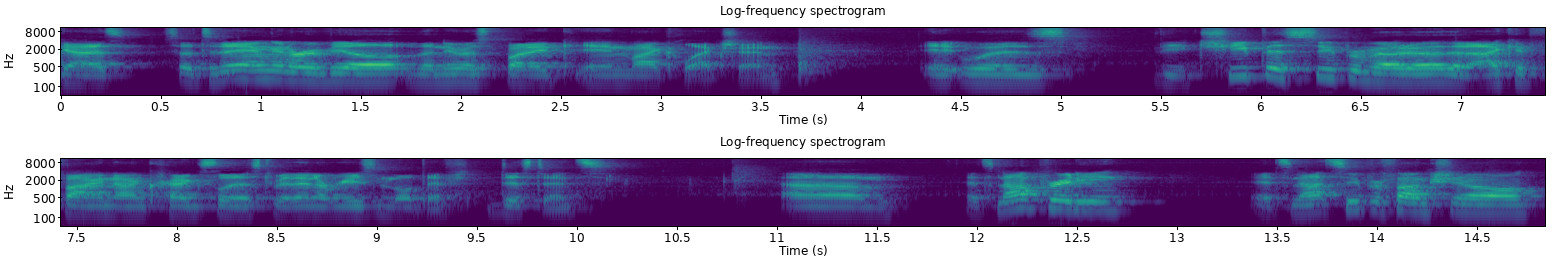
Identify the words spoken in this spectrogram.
Guys, so today I'm going to reveal the newest bike in my collection. It was the cheapest supermoto that I could find on Craigslist within a reasonable distance. Um, it's not pretty, it's not super functional,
